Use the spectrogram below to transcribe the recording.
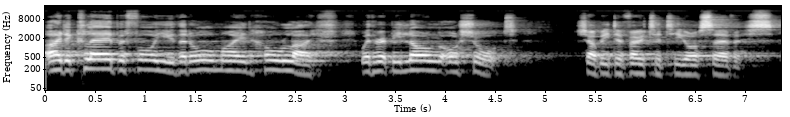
I declare before you that all my whole life, whether it be long or short, shall be devoted to your service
